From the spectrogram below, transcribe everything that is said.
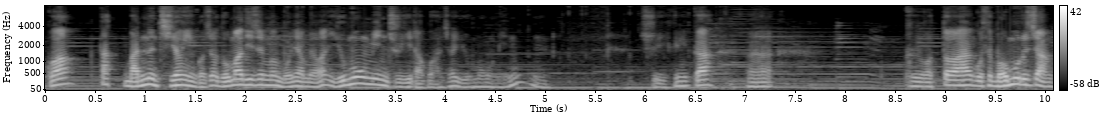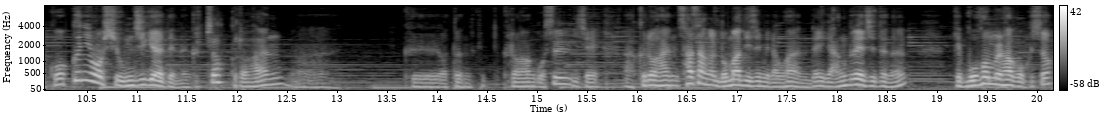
과딱 맞는 지형인 거죠. 노마디즘은 뭐냐면 유목민주의라고 하죠. 유목민 음, 주의. 그러니까 어, 그 어떠한 곳에 머무르지 않고 끊임없이 움직여야 되는 그렇죠? 그러한 어, 그 어떤 그러한 곳을 이제 아, 그러한 사상을 노마디즘이라고 하는데 이게 앙드레지드는 이렇게 모험을 하고 그죠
